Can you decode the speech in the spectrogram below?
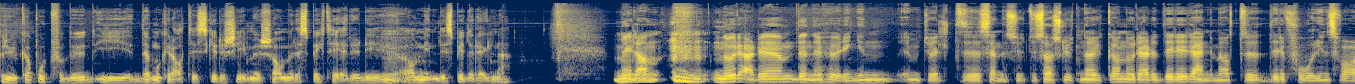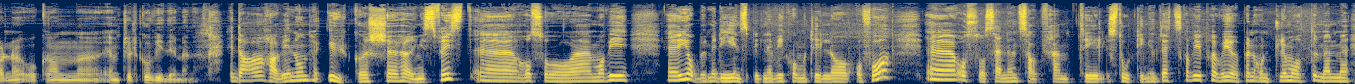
bruk av portforbud i demokratiske regimer som respekterer de mm. alminnelige spillereglene. Mæland, når er det denne høringen eventuelt eh, sendes ut? Du sa slutten av uka. Når er det dere regner med at eh, dere får inn svarene og kan eh, eventuelt gå videre med det? Da har vi noen ukers høringsfrist, og så må vi jobbe med de innspillene vi kommer til å, få, og så sende en sak frem til Stortinget. Dette skal vi prøve å gjøre på en ordentlig måte, men med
